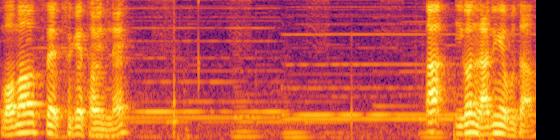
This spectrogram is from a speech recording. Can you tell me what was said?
워마우스에 두 개 더 있네. 아, 이건 나중에 보자.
